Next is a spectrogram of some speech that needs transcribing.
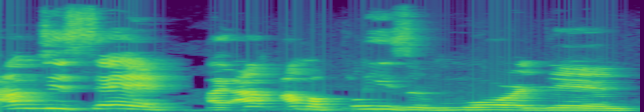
I'm just saying, like, I'm, I'm a pleaser more than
